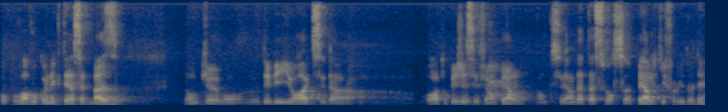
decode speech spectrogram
pour pouvoir vous connecter à cette base. Donc bon, le DBI Oracle, c'est un Oracle c'est fait en Perl, donc c'est un data source Perl qu'il faut lui donner.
